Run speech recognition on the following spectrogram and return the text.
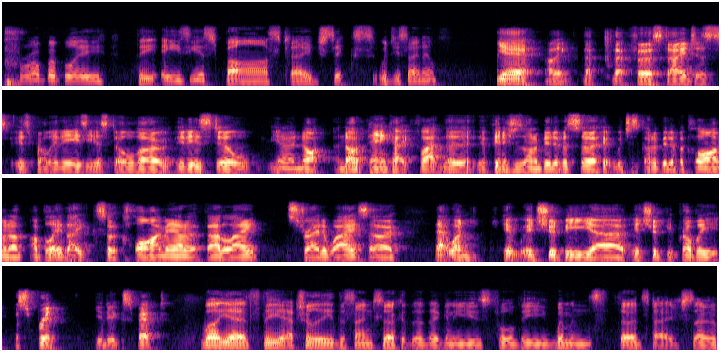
probably the easiest bar stage six. Would you say, Neil? Yeah, I think that, that first stage is, is probably the easiest, although it is still you know not not a pancake flat. The it finishes on a bit of a circuit, which has got a bit of a climb, and I, I believe they sort of climb out of Adelaide straight away. So that one it, it should be uh, it should be probably a sprint you'd expect. Well, yeah, it's the actually the same circuit that they're going to use for the women's third stage. So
